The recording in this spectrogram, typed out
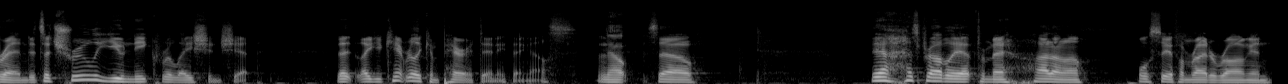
friend it's a truly unique relationship that like you can't really compare it to anything else Nope. so yeah that's probably it for me i don't know we'll see if i'm right or wrong in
